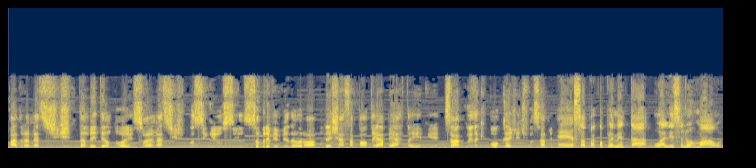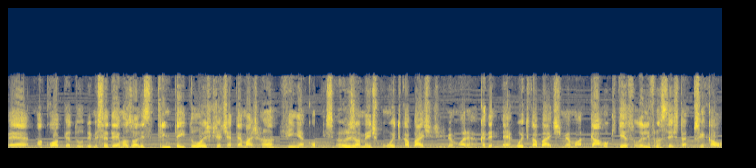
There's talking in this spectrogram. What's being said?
o padrão MSX. Também tentou, e só o MSX conseguiu se sobreviver na Europa. Vou deixar essa pauta aí aberta aí, porque isso é uma coisa que pouca gente vai saber. É, só para complementar, o Alice normal é uma cópia do, do MC10, mas o Alice 32, que já tinha até mais RAM, vinha com, originalmente com 8 KB de memória. Cadê? É, 8 KB de memória. K, que é, só ele em francês, tá? Isso que é KO.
